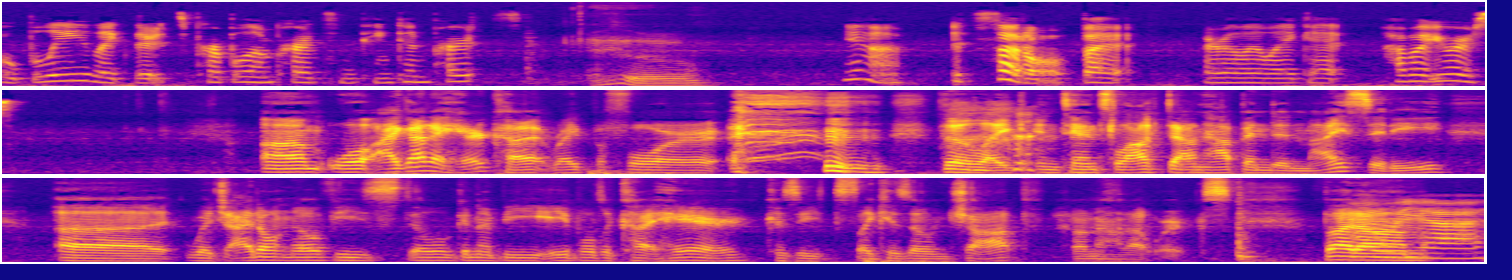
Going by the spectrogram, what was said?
opaly, like it's purple in parts and pink in parts. Ooh. Yeah, it's subtle, but I really like it. How about yours? Um, well, I got a haircut right before the like intense lockdown happened in my city, uh, which I don't know if he's still gonna be able to cut hair because it's like his own shop. I don't know how that works, but oh um, yeah,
